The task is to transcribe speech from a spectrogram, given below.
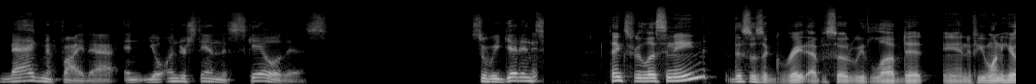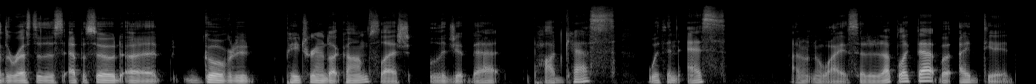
magnify that and you'll understand the scale of this. So we get into Thanks for listening. This was a great episode. We loved it. And if you want to hear the rest of this episode, uh, go over to patreon.com slash legitbat podcasts with an S. I don't know why I set it up like that, but I did.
